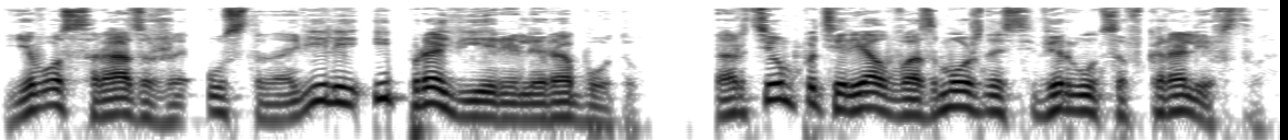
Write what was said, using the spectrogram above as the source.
Его сразу же установили и проверили работу. Артем потерял возможность вернуться в королевство.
